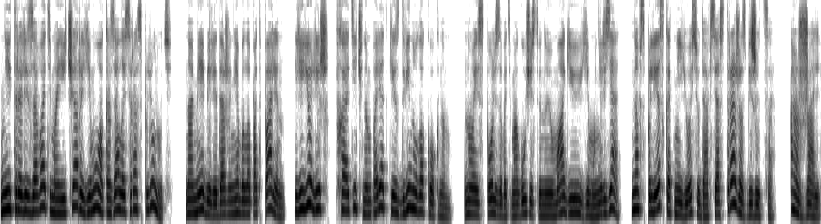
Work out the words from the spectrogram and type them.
Нейтрализовать мои чары ему оказалось расплюнуть. На мебели даже не было подпален, ее лишь в хаотичном порядке сдвинуло к окнам. Но использовать могущественную магию ему нельзя. На всплеск от нее сюда вся стража сбежится. А жаль.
